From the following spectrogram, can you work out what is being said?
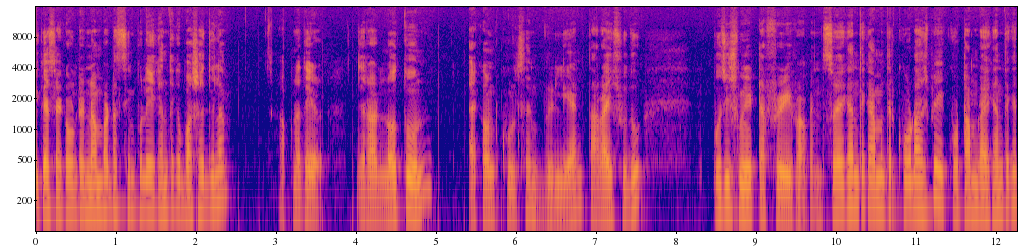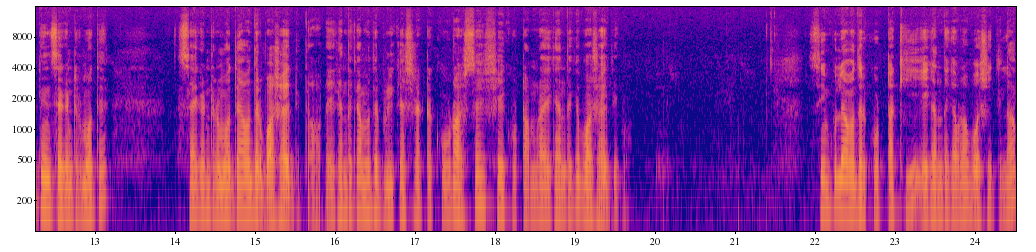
বিকাশ অ্যাকাউন্টের নাম্বারটা সিম্পলি এখান থেকে বসাই দিলাম। আপনাদের যারা নতুন অ্যাকাউন্ট খুলছেন ব্রিলিয়ান্ট তারাই শুধু পঁচিশ মিনিটটা ফ্রি পাবেন। সো এখান থেকে আমাদের কোড আসবে, এই কোড আমরা এখান থেকে তিন সেকেন্ডের মধ্যে সেকেন্ডের মধ্যে আমাদের বসাই দিতে হবে। এখান থেকে আমাদের বিকাশের একটা কোড আসছে, সেই কোডটা আমরা এখান থেকে বসাই দিব। সিম্পলি আমাদের কোডটা কি? এখান থেকে আমরা বসিয়ে দিলাম।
